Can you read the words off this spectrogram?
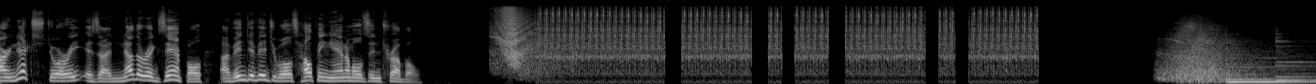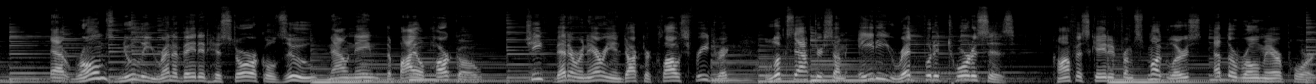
Our next story is another example of individuals helping animals in trouble. At Rome's newly renovated historical zoo, now named the Bioparco, Chief Veterinarian Dr. Klaus Friedrich looks after some 80 red-footed tortoises confiscated from smugglers at the Rome airport.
